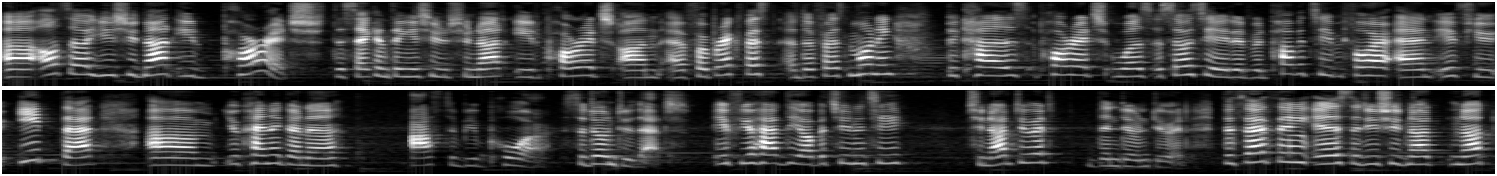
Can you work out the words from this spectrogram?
Uh, also, you should not eat porridge. The second thing is you should not eat porridge on uh, for breakfast uh, the first morning because porridge was associated with poverty before and if you eat that um, you're kind of gonna ask to be poor. So don't do that. If you have the opportunity to not do it then don't do it. The third thing is that you should not not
